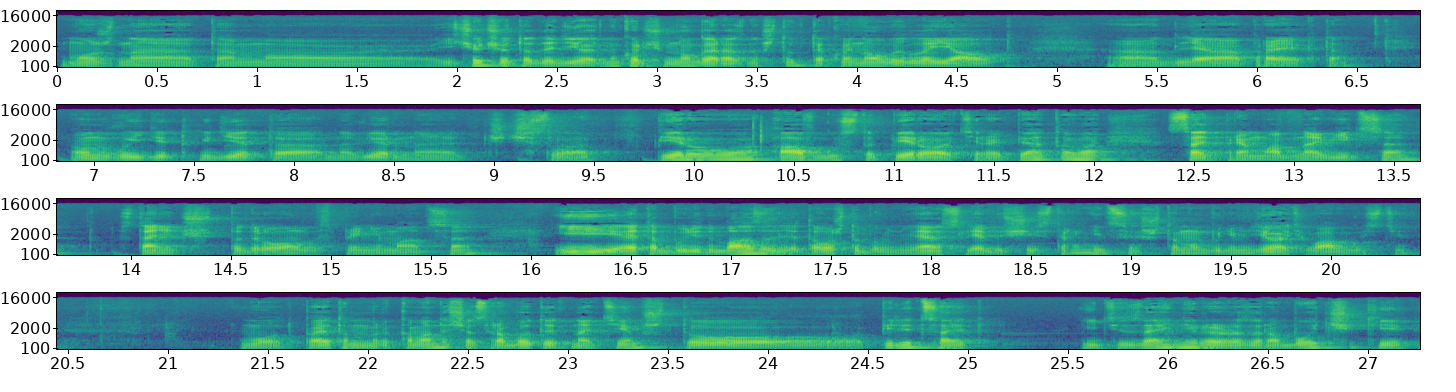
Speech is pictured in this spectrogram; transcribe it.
можно там э, еще что-то доделать. Ну, короче, много разных штук, такой новый layout для проекта. Он выйдет где-то, наверное, числа 1 августа, 1-5. Сайт прям обновится, станет чуть по-другому восприниматься. И это будет база для того, чтобы внедрять следующие страницы, что мы будем делать в августе. Вот, поэтому команда сейчас работает над тем, что пилит сайт. И дизайнеры, разработчики,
